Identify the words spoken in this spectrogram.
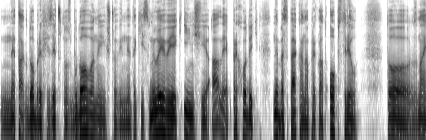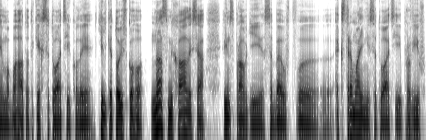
не так добре фізично збудований, що він не такий сміливий, як інші, але як приходить небезпека, наприклад, обстріл, то знаємо багато таких ситуацій, коли тільки той, з кого насміхалися, він справді себе в е, екстремальній ситуації провів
